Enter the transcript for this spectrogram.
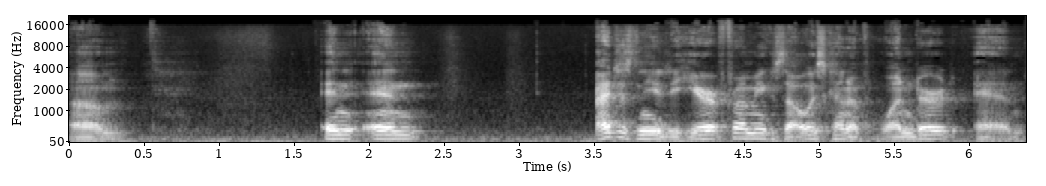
Um, and and I just needed to hear it from you because I always kind of wondered, and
